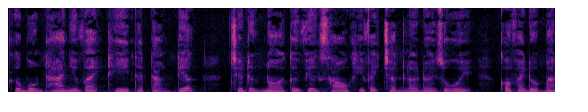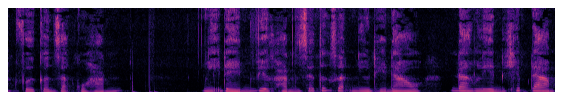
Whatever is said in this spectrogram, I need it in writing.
Cứ buông tha như vậy thì thật đáng tiếc, Chứ đừng nói tới việc sau khi vạch trần lời nói dối, Còn phải đối mặt với cơn giận của hắn. Nghĩ đến việc hắn sẽ tức giận như thế nào, Nàng liền khiếp đảm.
